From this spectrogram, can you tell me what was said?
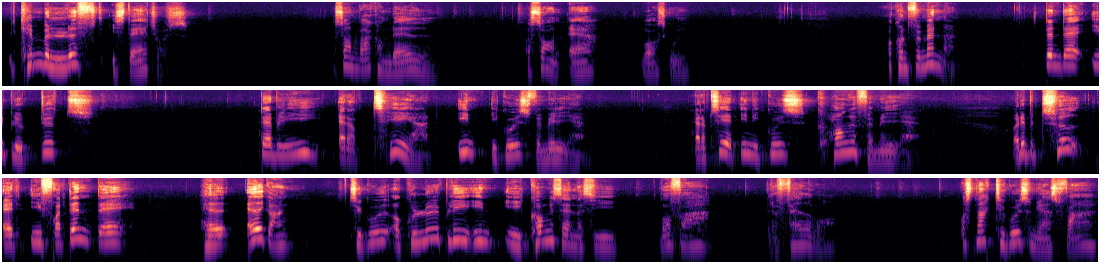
et kæmpe løft i status. Og sådan var kong David. Og sådan er vores Gud. Og konfirmander, den dag I blev døbt, der blev I adopteret ind i Guds familie. Adopteret ind i Guds kongefamilie. Og det betød, at I fra den dag havde adgang til Gud og kunne løbe lige ind i kongesalen og sige, hvor far eller fader vor. Og snakke til Gud som jeres far.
